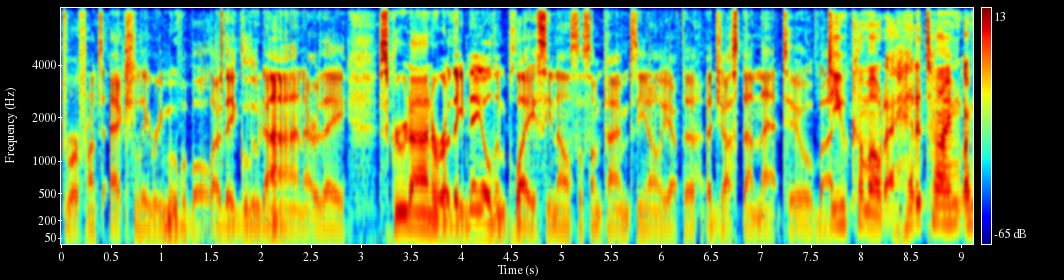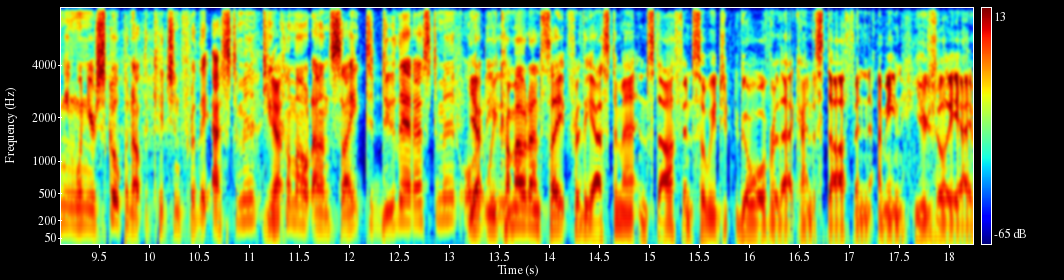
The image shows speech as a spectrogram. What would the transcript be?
drawer fronts actually removable? Are they glued on? Are they screwed on, or are they nailed in place? You know, so sometimes you know you have to adjust on that too. But Do you come out ahead of time? I mean, when you're scoping out the kitchen for the estimate, do you Yeah. come out on site to do that estimate? Or yeah, we you- come out on site for the estimate and stuff, and so we go over that kind of stuff. And I mean, usually I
